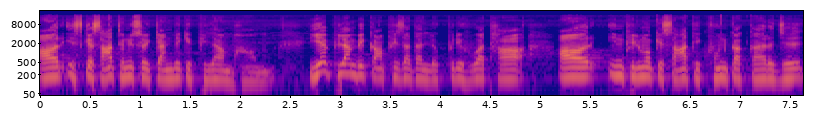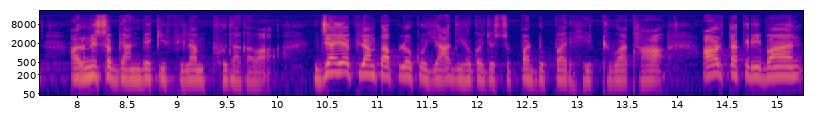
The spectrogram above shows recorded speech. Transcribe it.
और इसके साथ उन्नीस सौ इक्यानवे की फ़िल्म हम। यह फ़िल्म भी काफ़ी ज़्यादा लोकप्रिय हुआ था और इन फ़िल्मों के साथ ही खून का कर्ज और उन्नीस की फ़िल्म खुदा गवा जी यह फ़िल्म तो आप लोग को याद ही होगा जो सुपर डुपर हिट हुआ था और तकरीबन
